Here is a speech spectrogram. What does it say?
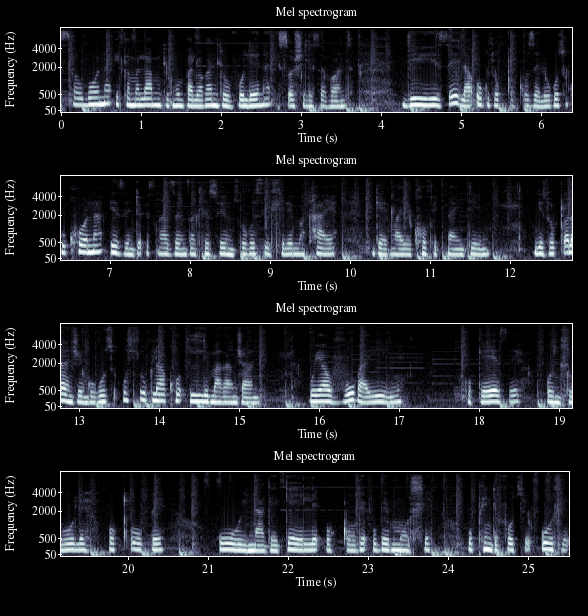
Sawubona, igama lami nginguMbalwa kaNdlovu lena i-social servant. Ngize la ukuzokugqugquzela ukuthi kukhona izinto esingazenza kulezi iy'nsuku esiy'hlele emakhaya ngenxa ye-COVID-19. Ngizoqala nje ngokuthi usuku lakho lima kanjani. Uyavuka yini ugeze, undlule, uxubhe, uy'nakekele, ugqoke ube muhle, uphinde futhi udle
